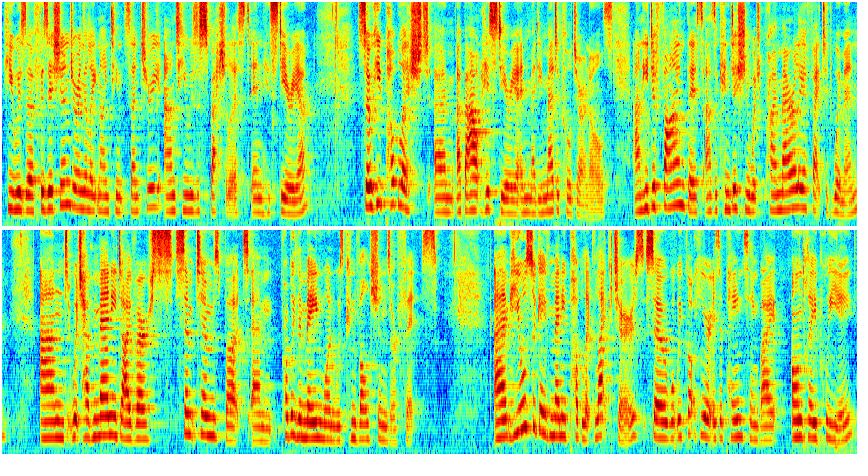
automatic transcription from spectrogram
He was a physician during the late 19th century and he was a specialist in hysteria. So he published um, about hysteria in many medical journals, and he defined this as a condition which primarily affected women and which had many diverse symptoms, but um, probably the main one was convulsions or fits. Um, he also gave many public lectures. So what we've got here is a painting by André Brouillet,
